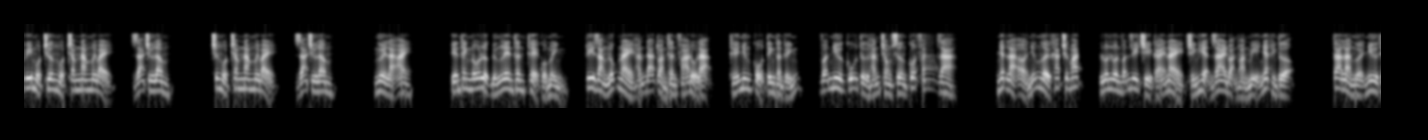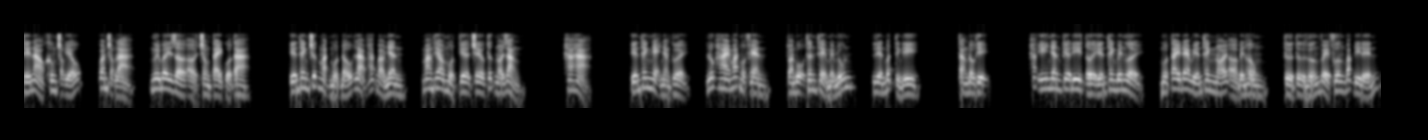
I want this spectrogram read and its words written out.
Quy một chương 157, Dã Trư Lâm. Chương 157, Dã Trư Lâm. người là ai? Tiến Thanh nỗ lực đứng lên thân thể của mình, tuy rằng lúc này hắn đã toàn thân phá độ lạ, thế nhưng cổ tinh thần kính vẫn như cũ từ hắn trong xương cốt phát ra. Nhất là ở những người khác trước mắt, luôn luôn vẫn duy trì cái này chính hiện giai đoạn hoàn mỹ nhất hình tượng. Ta là người như thế nào không trọng yếu, quan trọng là ngươi bây giờ ở trong tay của ta. Tiến Thanh trước mặt một đấu lạp hắc bảo nhân, mang theo một tia trêu tức nói rằng: "Ha ha." Tiến Thanh nhẹ nhàng cười, lúc hai mắt một phen, toàn bộ thân thể mềm nhũn, liền bất tỉnh đi. Tăng đầu thị hắc y nhân kia đi tới yến thanh bên người, một tay đem yến thanh nói ở bên hông, từ từ hướng về phương bắc đi đến.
